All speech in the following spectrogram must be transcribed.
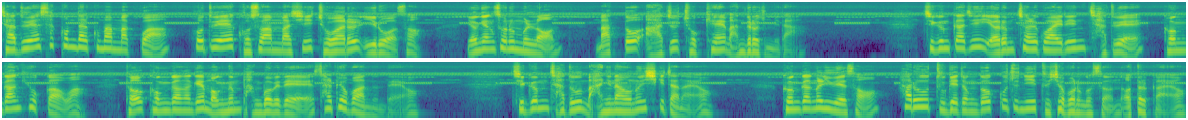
자두의 새콤달콤한 맛과 호두의 고소한 맛이 조화를 이루어서 영양소는 물론 맛도 아주 좋게 만들어줍니다. 지금까지 여름철 과일인 자두의 건강 효과와 더 건강하게 먹는 방법에 대해 살펴보았는데요. 지금 자두 많이 나오는 시기잖아요. 건강을 위해서 하루 두 개 정도 꾸준히 드셔보는 것은 어떨까요?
